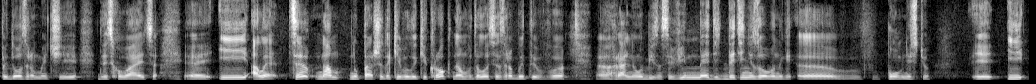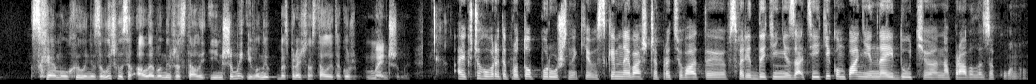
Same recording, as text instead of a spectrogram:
підозрами, чи десь ховаються. І але це нам ну перший такий великий крок нам вдалося зробити в е, гральному бізнесі. Він не детінізований е, повністю. І, і схеми ухилення залишилися, але вони вже стали іншими, і вони, безперечно, стали також меншими. А якщо говорити про топ-порушників, з ким найважче працювати в сфері детінізації? Які компанії не йдуть е, на правила закону?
